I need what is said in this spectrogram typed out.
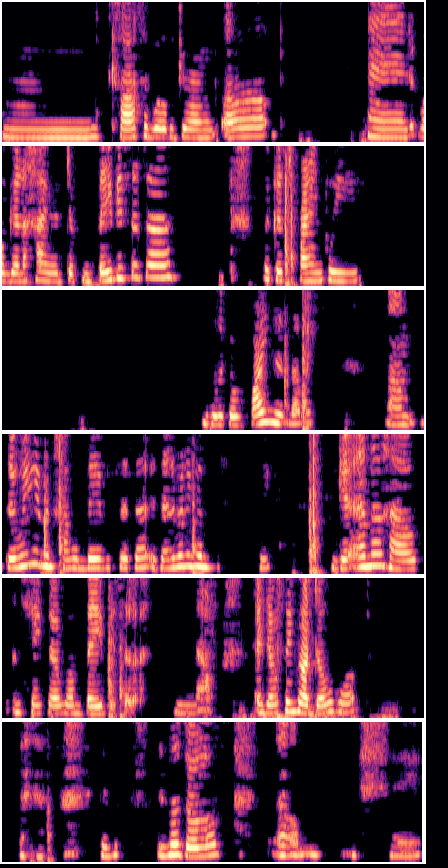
um, Carter will be growing up, and we're gonna hire a different babysitter, because frankly, I'm gonna go find it that way. Um, do we even have a babysitter? Is anybody gonna get in our house and take over a babysitter? No. I don't think our door locked. is, is our door locked? Um, okay.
